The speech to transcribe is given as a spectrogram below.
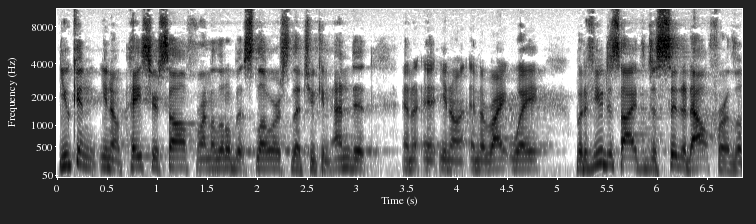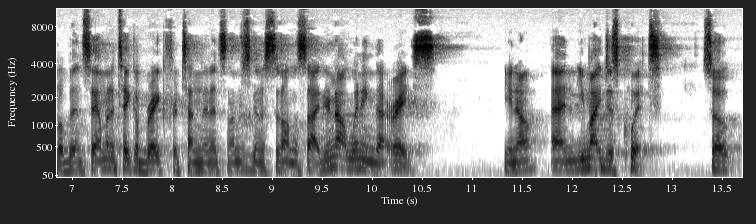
You can, you know, pace yourself, run a little bit slower so that you can end it in, you know, in the right way. But if you decide to just sit it out for a little bit and say, I'm going to take a break for 10 minutes and I'm just going to sit on the side, you're not winning that race, you know, and you might just quit. So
